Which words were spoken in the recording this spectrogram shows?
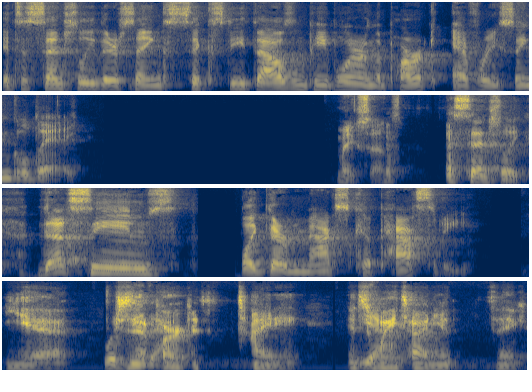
it's essentially they're saying 60,000 people are in the park every single day. Makes sense. Essentially, that seems like their max capacity Yeah, would 'cause be that, that. park is tiny. It's Yeah. way tinier than you think.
